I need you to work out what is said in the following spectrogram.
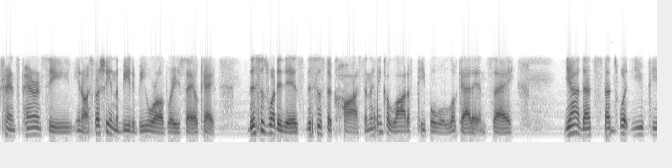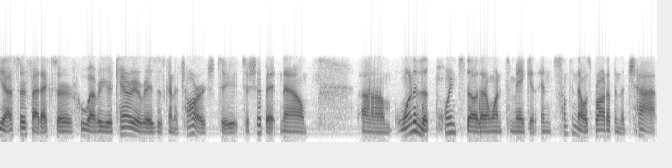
transparency, you know, especially in the B2B world where you say, okay, this is what it is, this is the cost, and I think a lot of people will look at it and say, yeah, that's that's what UPS or FedEx or whoever your carrier is is going to charge to to ship it. Now, um, one of the points though that I wanted to make, and something that was brought up in the chat,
